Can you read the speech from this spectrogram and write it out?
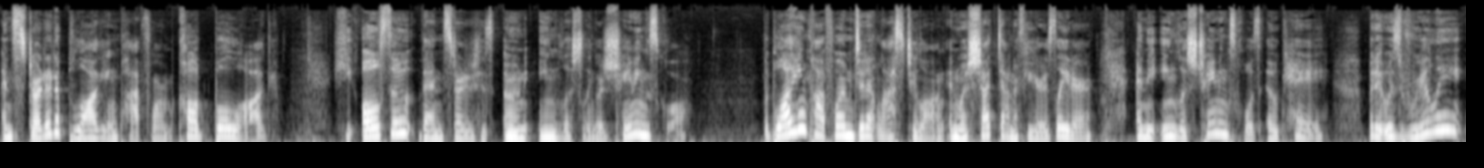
and started a blogging platform called Bullog. He also then started his own English language training school. The blogging platform didn't last too long and was shut down a few years later, and the English training school was okay. But it was really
